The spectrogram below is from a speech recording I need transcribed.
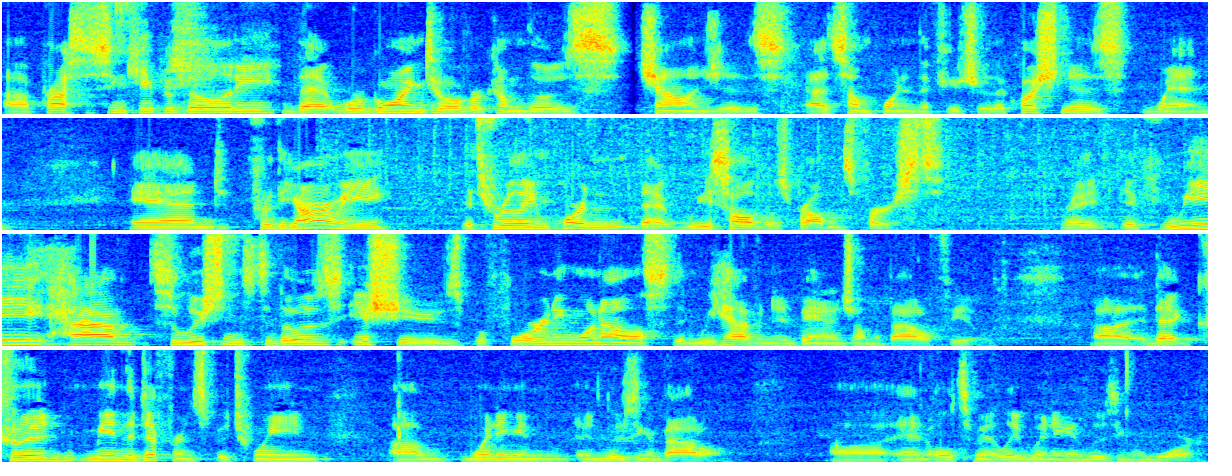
uh, processing capability, that we're going to overcome those challenges at some point in the future. The question is when. And for the Army, it's really important that we solve those problems first. Right? If we have solutions to those issues before anyone else, then we have an advantage on the battlefield. Uh, that could mean the difference between um, winning and, and losing a battle uh, and ultimately winning and losing a war.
